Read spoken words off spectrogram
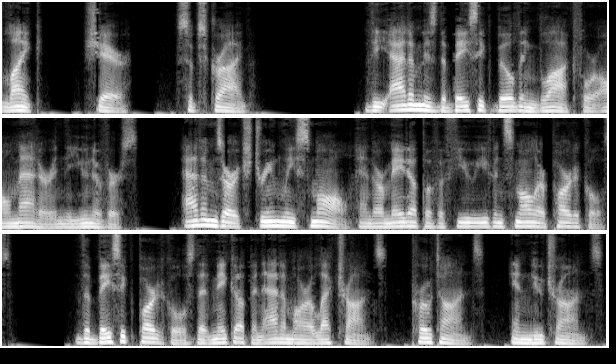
Like, share, subscribe. The atom is the basic building block for all matter in the universe. Atoms are extremely small and are made up of a few even smaller particles. The basic particles that make up an atom are electrons, protons, and neutrons.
